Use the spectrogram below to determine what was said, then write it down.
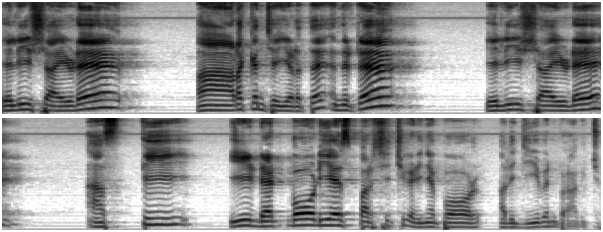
എലീഷായുടെ ആ അടക്കം ചെയ്യെടുത്ത്. എന്നിട്ട് എലീഷായുടെ അസ്ഥി ഈ ഡെഡ് ബോഡിയെ സ്പർശിച്ചു കഴിഞ്ഞപ്പോൾ അത് ജീവൻ പ്രാപിച്ചു.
